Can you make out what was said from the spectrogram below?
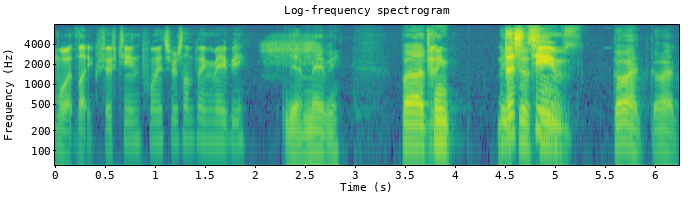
what, like 15 points or something, maybe. Yeah, maybe, but I Th- think this team- seems- Go ahead. Go ahead.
